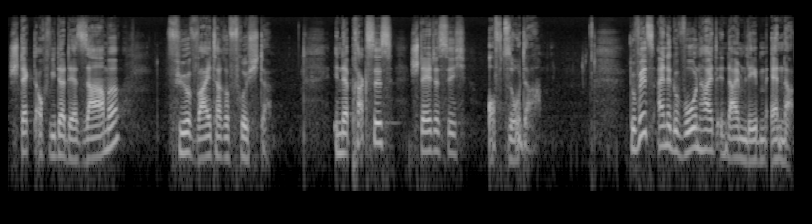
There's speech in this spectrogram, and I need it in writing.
steckt auch wieder der Same für weitere Früchte. In der Praxis stellt es sich oft so dar. Du willst eine Gewohnheit in deinem Leben ändern.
